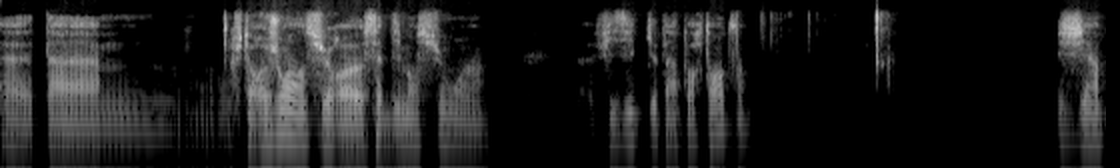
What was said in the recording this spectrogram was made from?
euh, hum, je te rejoins hein, sur cette dimension physique qui est importante. J'ai un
